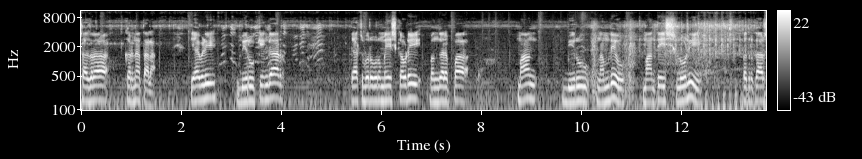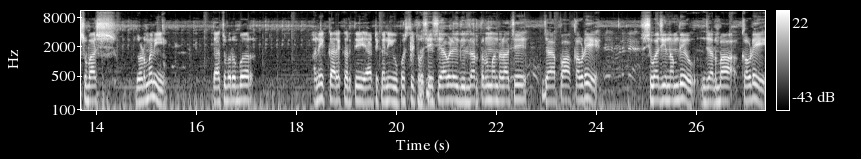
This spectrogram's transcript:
साजरा करण्यात आला. यावेळी बिरू केंगार त्याचबरोबर महेश कावडे बंगारप्पा मांग बिरू नामदेव मांतेश लोणी पत्रकार सुभाष दोडमणी त्याचबरोबर अनेक कार्यकर्ते या ठिकाणी उपस्थित होते. तसेच यावेळी दिलदार तरुण मंडळाचे जयाप्पा कवडे शिवाजी नामदेव जनबा कवडे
